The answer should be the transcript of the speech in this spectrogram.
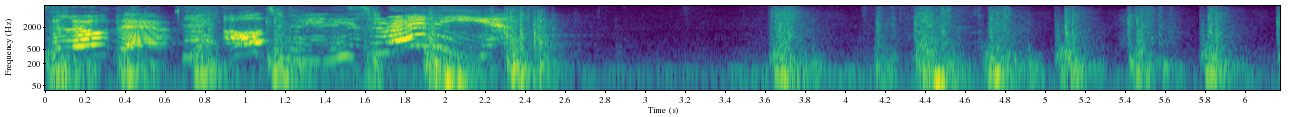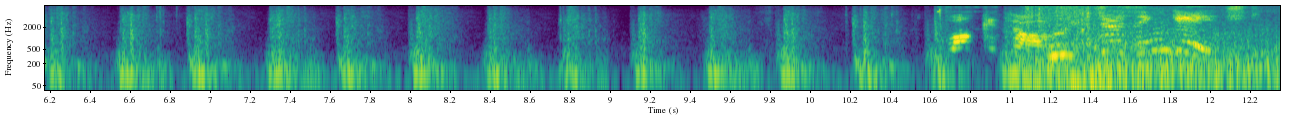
Hello there. My ultimate is ready! Walk it off. Boosters engaged.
